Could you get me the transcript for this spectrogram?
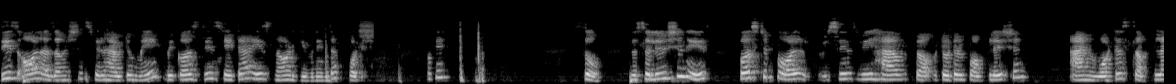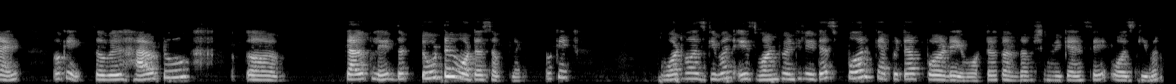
These all assumptions will have to make because this data is not given in the question. Okay. So the solution is first of all since we have to total population and water supplied okay so we'll have to uh, calculate the total water supply. Okay what was given is 120 liters per capita per day. Water consumption we can say was given.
